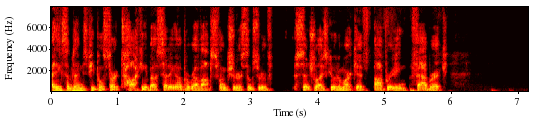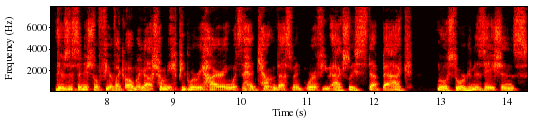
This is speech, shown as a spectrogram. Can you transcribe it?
I think sometimes people start talking about setting up a RevOps function or some sort of centralized go to market operating fabric. There's this initial fear of like, oh my gosh, how many people are we hiring? What's the headcount investment? Where if you actually step back, most organizations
